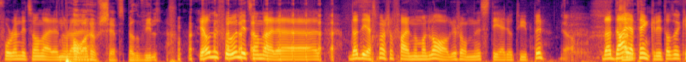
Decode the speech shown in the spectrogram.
får du en litt sånn derre når det er sjefspedofil. Ja, du får jo en litt sånn derre Det er det som er så feil når man lager sånne stereotyper. Ja. Det er der Men- jeg tenker litt at ok,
